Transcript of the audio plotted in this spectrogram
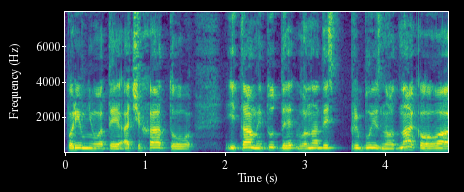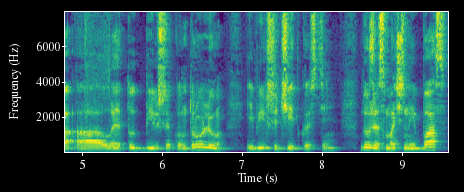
порівнювати АЧХ, то і там, і тут вона десь приблизно однакова, але тут більше контролю і більше чіткості. Дуже смачний бас.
